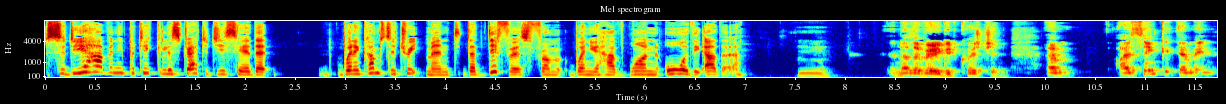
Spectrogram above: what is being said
So, do you have any particular strategies here that, when it comes to treatment, that differs from when you have one or the other? Mm. Another very good question. Um, I think, I mean,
